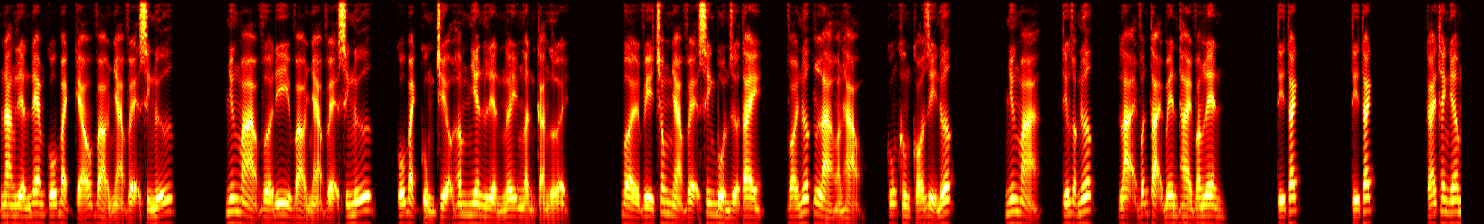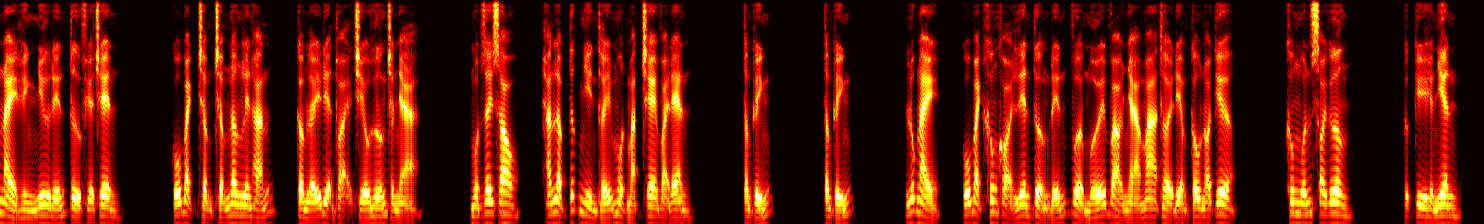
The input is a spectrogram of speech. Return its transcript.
nàng liền đem cố bạch kéo vào nhà vệ sinh nữ. Nhưng mà vừa đi vào nhà vệ sinh nữ, cố bạch cùng triệu hâm nhiên liền ngây ngẩn cả người. Bởi vì trong nhà vệ sinh bồn rửa tay, vòi nước là hoàn hảo, cũng không có gì nước. Nhưng mà, tiếng giọt nước lại vẫn tại bên thai văng lên. Tí tách tí tách. Cái thanh âm này hình như đến từ phía trên. Cố bạch chậm chậm nâng lên hắn, cầm lấy điện thoại chiếu hướng trần nhà. Một giây sau, hắn lập tức nhìn thấy một mặt che vải đen. Tâm kính tâm kính. Lúc này, cố bạch không khỏi liên tưởng đến vừa mới vào nhà ma thời điểm câu nói kia. Không muốn soi gương. Cực kỳ hiển nhiên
